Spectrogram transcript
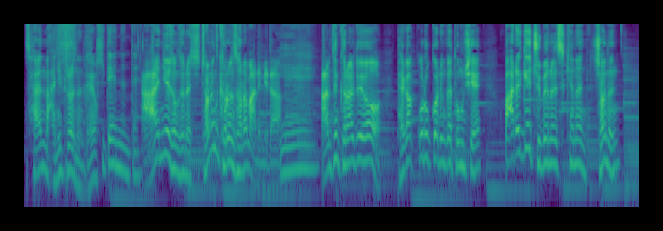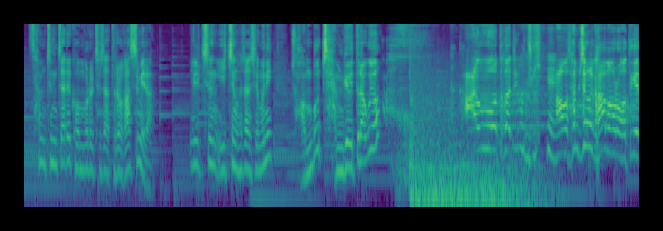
사연 많이 들었는데요. 기대했는데. 아니에요 정선혜 씨, 저는 그런 사람 아닙니다. 예. 아무튼 그날도요 배가 꾸룩거림과 동시에 빠르게 주변을 스캔한 저는 3층짜리 건물을 찾아 들어갔습니다 1층 2층 화장실 문이 전부 잠겨 있더라고요 난 가- 아우 어떡하지 어떡해. 아우 3층을 가마로 어떻게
